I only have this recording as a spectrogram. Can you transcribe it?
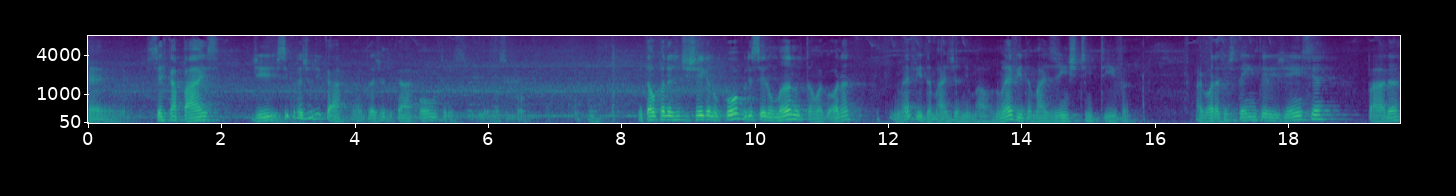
é, ser capaz de se prejudicar, né, prejudicar outros no nosso corpo. Então, quando a gente chega no corpo de ser humano, então agora não é vida mais de animal, não é vida mais instintiva. Agora a gente tem inteligência para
